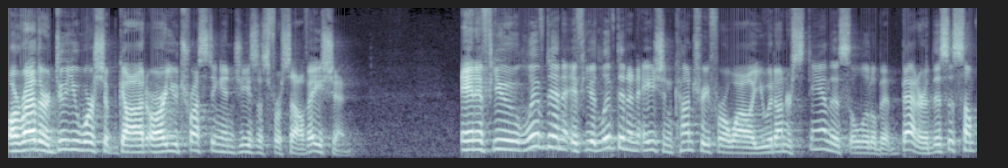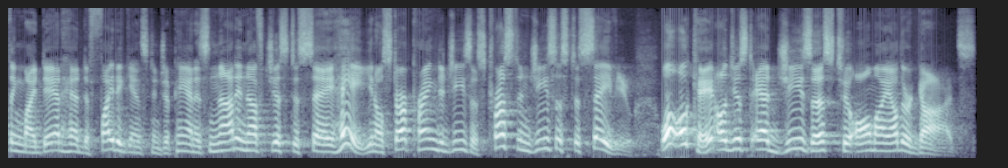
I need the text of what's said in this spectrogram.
Or rather, do you worship God or are you trusting in Jesus for salvation? And if you lived in if you lived in an Asian country for a while, you would understand this a little bit better. This is something my dad had to fight against in Japan. It's not enough just to say, "Hey, you know, start praying to Jesus. Trust in Jesus to save you." Well, okay, I'll just add Jesus to all my other gods.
